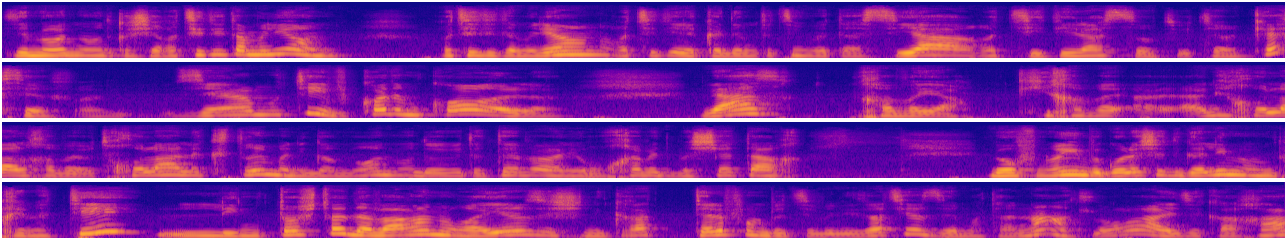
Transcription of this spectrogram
זה מאוד מאוד קשה. רציתי את המיליון. רציתי את המיליון, רציתי לקדם את עצמי בתעשייה, רציתי לעשות יותר כסף. זה המוטיב, קודם כל. ואז חוויה. כי חוויה, אני חולה על חוויות. חולה על אקסטרים, אני גם מאוד מאוד אוהבת את הטבע, אני רוכבת בשטח. באופנועים וגולשת גלים, ומבחינתי, לנטוש את הדבר הנוראי הזה שנקרא טלפון בציוויליזציה זה מתנה, את לא רואה את זה ככה.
